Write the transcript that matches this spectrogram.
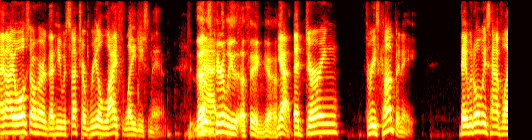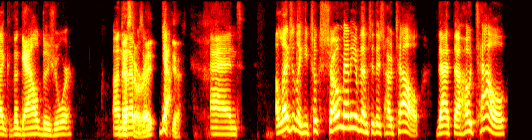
and I also heard that he was such a real life ladies' man. That is apparently a thing. Yeah. yeah, that during Three's Company, they would always have like the gal du jour on that Guest star, episode. right? Yeah. Yeah. And allegedly, he took so many of them to this hotel that the hotel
